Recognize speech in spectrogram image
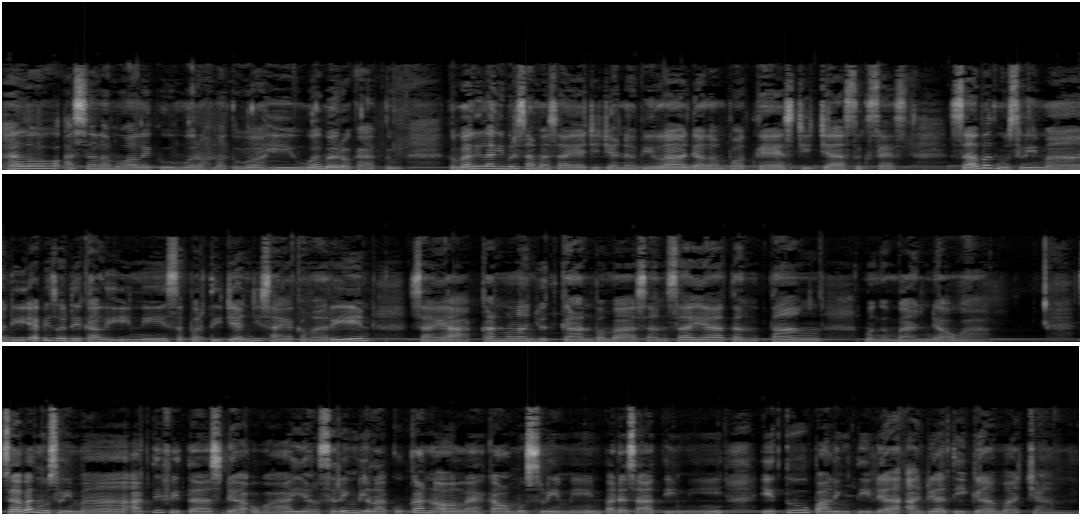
Halo, Assalamualaikum warahmatullahi wabarakatuh. Kembali lagi bersama saya Cica Nabila dalam podcast Cica Sukses. Sahabat muslimah, di episode kali ini seperti janji saya kemarin Saya akan melanjutkan pembahasan saya tentang mengemban dakwah Sahabat muslimah, aktivitas dakwah yang sering dilakukan oleh kaum muslimin pada saat ini itu paling tidak ada tiga macam.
